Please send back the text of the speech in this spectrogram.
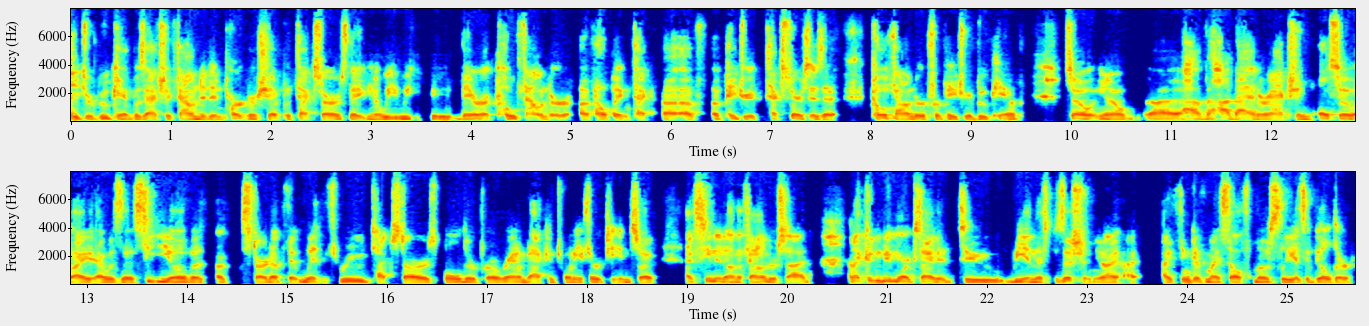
Patriot Bootcamp was actually founded in partnership with Techstars. They, you know, we, we they're a co-founder of helping Tech uh, of, of, Patriot. Techstars is a co-founder for Patriot Bootcamp. So, you know, uh, have had that interaction. Also, I, I was a CEO of a, a, startup that went through Techstars Boulder program back in 2013. So I've, I've seen it on the founder side, and I couldn't be more excited to be in this position. You know, I, I I think of myself mostly as a builder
